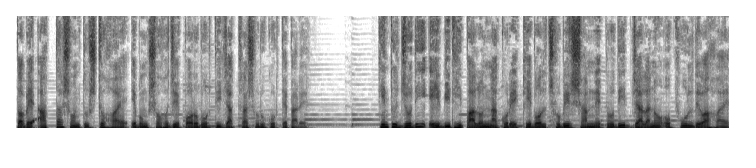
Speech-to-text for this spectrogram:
তবে আত্মা সন্তুষ্ট হয় এবং সহজে পরবর্তী যাত্রা শুরু করতে পারে। কিন্তু যদি এই বিধি পালন না করে কেবল ছবির সামনে প্রদীপ জ্বালানো ও ফুল দেওয়া হয়,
